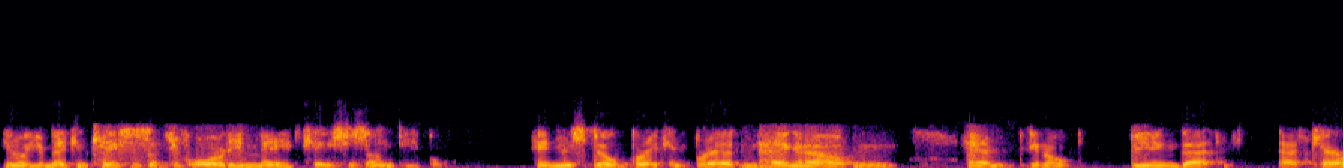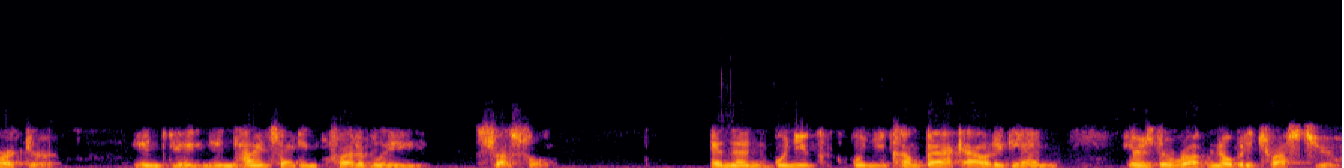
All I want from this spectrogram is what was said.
you know, you're making cases that you've already made cases on people, and you're still breaking bread and hanging out and and you know being that that character. In in hindsight, incredibly stressful. And then when you when you come back out again, here's the rub: nobody trusts you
